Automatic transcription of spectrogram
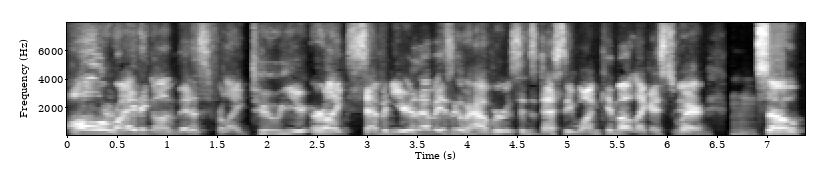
all riding on this for like two years or like seven years now, basically, or however since Destiny One came out. Like I swear. Mhm. So,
